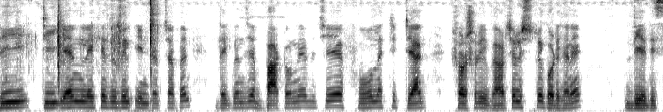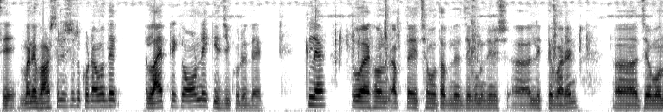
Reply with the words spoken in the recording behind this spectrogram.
বিটিএন লিখে যদি ইন্টার চাপেন দেখবেন যে বাটনের যে ফুল একটি ট্যাগ সরাসরি ভার্চুয়াল স্টুডিও কোড এখানে দিয়ে দিছে। মানে ভার্চুয়াল স্টুডিও কোড আমাদের লাইফটাকে অনেক ইজি করে দেয়। ক্লিয়ার তো এখন আপনার ইচ্ছা মতো আপনি যে কোনো জিনিস লিখতে পারেন। যেমন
